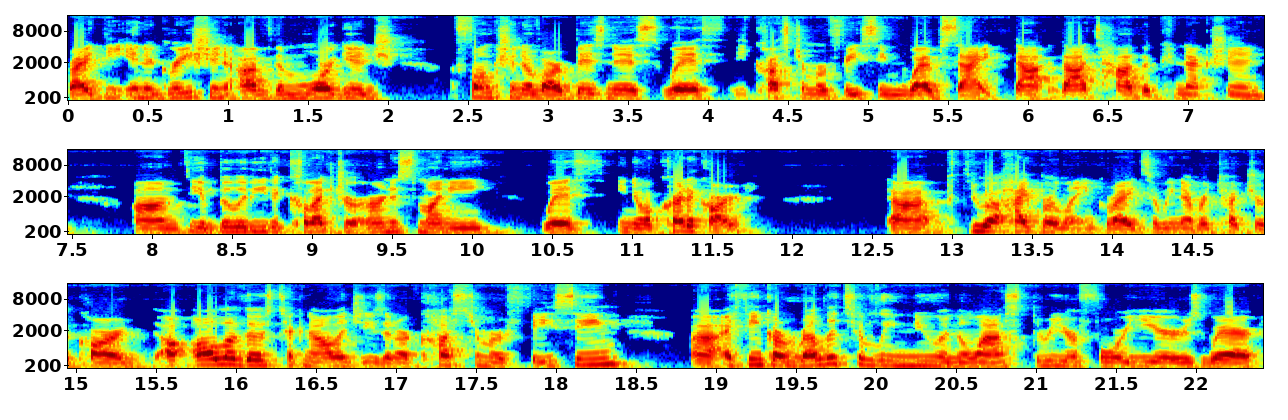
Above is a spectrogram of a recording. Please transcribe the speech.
right? The integration of the mortgage function of our business with the customer facing website. That that's how the connection, um, the ability to collect your earnest money with you know a credit card uh, through a hyperlink, right? So we never touch your card. All of those technologies that are customer facing, uh, I think, are relatively new in the last three or four years, where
